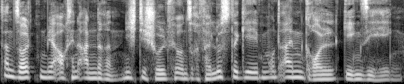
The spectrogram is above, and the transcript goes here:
dann sollten wir auch den anderen nicht die Schuld für unsere Verluste geben und einen Groll gegen sie hegen.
